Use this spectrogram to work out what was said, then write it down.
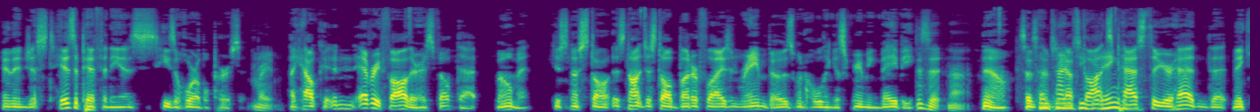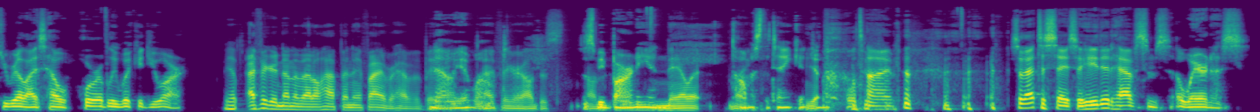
and then just his epiphany is he's a horrible person. Right. Like how could? And every father has felt that moment. Just not all, it's not just all butterflies and rainbows when holding a screaming baby. Is it not? No, sometimes, you have you thoughts pass through your head that make you realize how horribly wicked you are. Yep. I figure none of that'll happen if I ever have a baby. No, it won't. I figure I'll just Just I'll be Barney and nail it. Thomas the Tank Engine Yep. the whole time. so that to say, so he did have some awareness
